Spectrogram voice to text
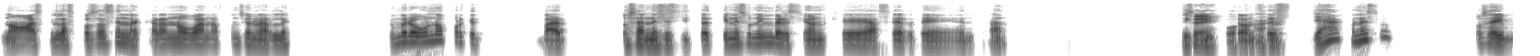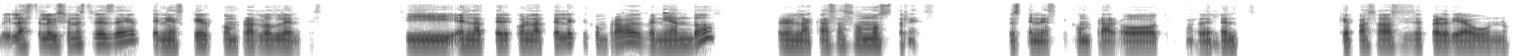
no, es que las cosas en la cara no van a funcionarle. Número uno, porque va, o sea, necesitas, tienes una inversión que hacer de entrada. sí. Entonces, ya, con eso. O sea, las televisiones 3D tenías que comprar los lentes. Si en la con la tele que comprabas venían dos, pero en la casa somos tres. Entonces tenías que comprar otro par de lentes. ¿Qué pasaba si se perdía uno?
